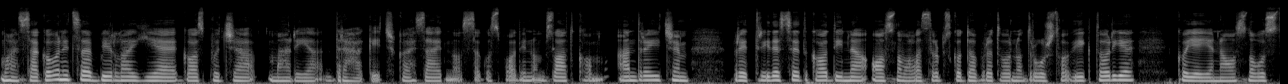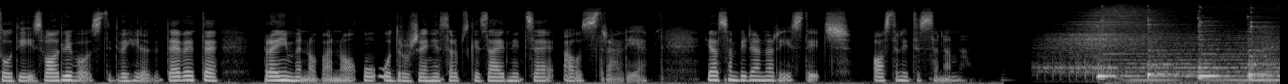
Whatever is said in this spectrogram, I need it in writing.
Moja sagovornica bila je gospođa Marija Dragić, koja je zajedno sa gospodinom Zlatkom Andrejićem pre 30 godina osnovala Srpsko dobrotvorno društvo Viktorije, koje je na osnovu studije izvodljivosti 2009 preimenovano u Udruženje Srpske zajednice Australije. Ja sam Biljana Ristić. Ostanite sa nama.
